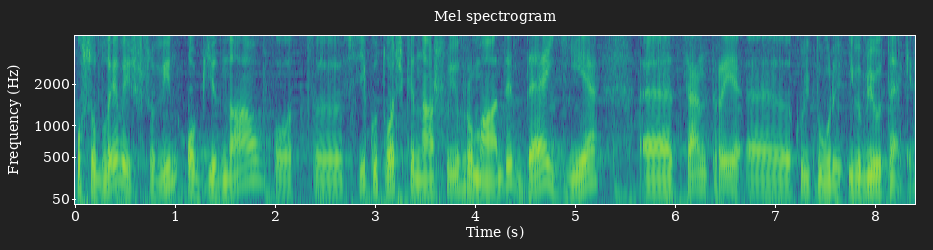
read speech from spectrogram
особливий, що він об'єднав от всі куточки нашої громади, де є центри культури і бібліотеки.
